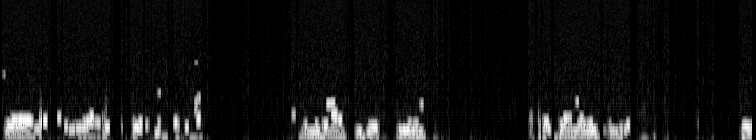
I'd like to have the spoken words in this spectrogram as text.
share what I love with the I was asked to do two a demolition to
